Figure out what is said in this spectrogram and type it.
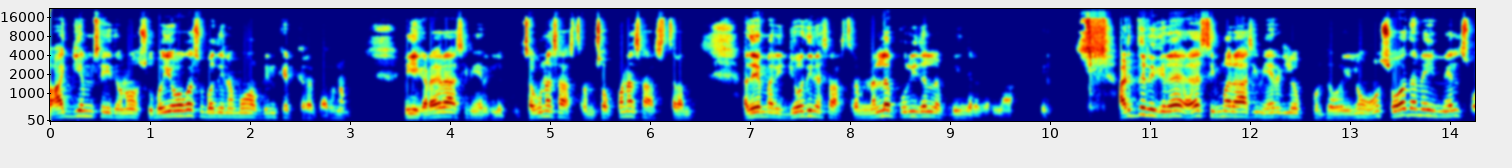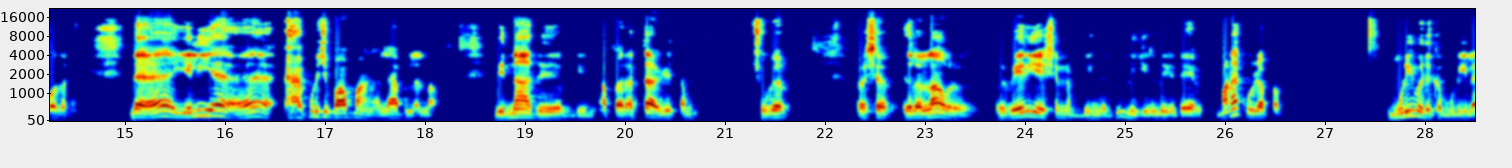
பாக்கியம் செய்தனோ சுபயோக சுபதினமோ அப்படின்னு கேட்கிற தருணம் இன்னைக்கு கடகராசி நேர்களுக்கு சகுன சாஸ்திரம் சொப்பன சாஸ்திரம் அதே மாதிரி ஜோதிட சாஸ்திரம் நல்ல புரிதல் அப்படிங்கிறதெல்லாம் இருக்கும் அடுத்து இருக்கிற சிம்ம ராசி நேர்களை பொறுத்தவரையிலும் சோதனை மேல் சோதனை. இந்த எலிய பிடிச்சி பார்ப்பாங்க லேப்ல எல்லாம் இது என்னது அப்படின்னு. அப்ப ரத்த அழுத்தம் சுகர் ப்ரெஷர் இதிலெல்லாம் ஒரு ஒரு வேரியேஷன் அப்படிங்கிறது இன்னைக்கு இருந்துகிட்டே இருக்கும். மனக்குழப்பம். முடிவெடுக்க முடியல.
